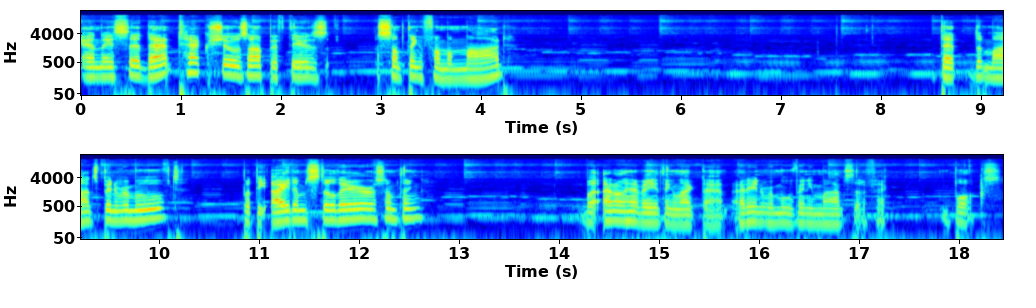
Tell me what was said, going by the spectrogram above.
And they said that text shows up if there's something from a mod. That the mod's been removed, but the item's still there or something. But I don't have anything like that. I didn't remove any mods that affect books.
